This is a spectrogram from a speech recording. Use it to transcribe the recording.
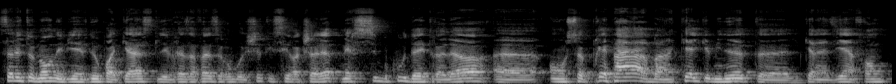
Salut tout le monde et bienvenue au podcast Les vraies affaires zéro bullshit. Ici Rock Chalette. Merci beaucoup d'être là. Euh, on se prépare dans quelques minutes. Euh, le Canadien affronte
